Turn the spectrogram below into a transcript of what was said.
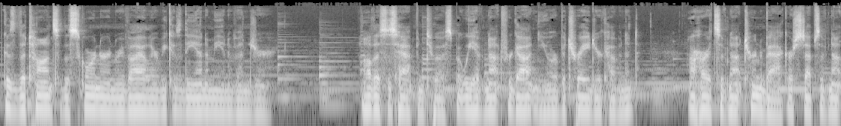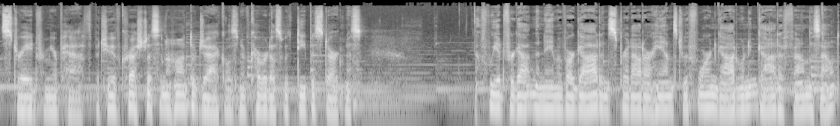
Because of the taunts of the scorner and reviler, because of the enemy and avenger. All this has happened to us, but we have not forgotten you or betrayed your covenant. Our hearts have not turned back, our steps have not strayed from your path, but you have crushed us in a haunt of jackals and have covered us with deepest darkness. If we had forgotten the name of our God and spread out our hands to a foreign God, wouldn't God have found this out,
